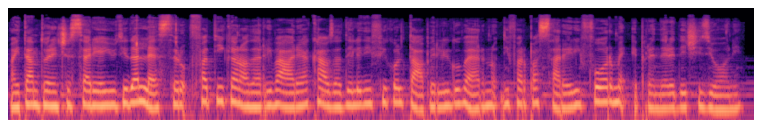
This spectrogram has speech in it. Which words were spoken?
Ma i tanto necessari aiuti dall'estero faticano ad arrivare a causa delle difficoltà per il governo di far passare riforme e prendere decisioni.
